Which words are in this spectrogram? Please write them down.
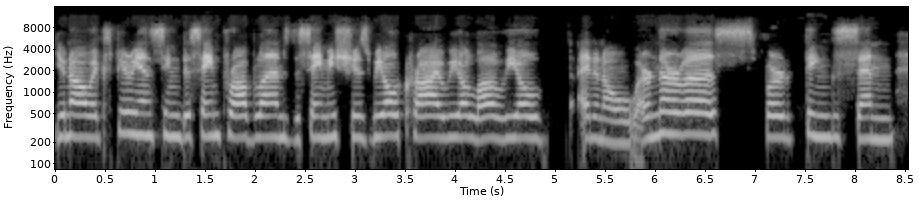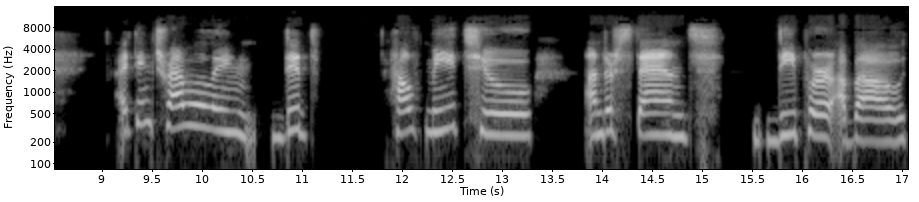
you know experiencing the same problems the same issues. We all cry we all love we all i don't know are nervous for things. And i think traveling did help me to understand deeper about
